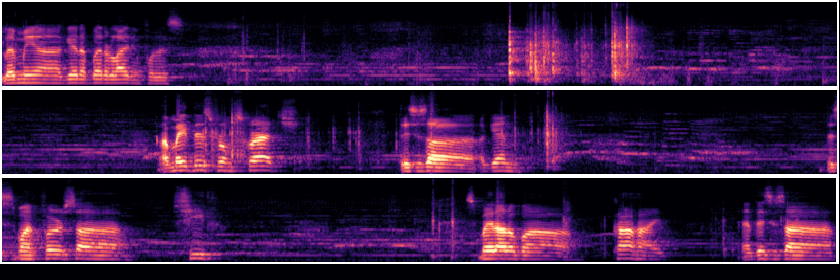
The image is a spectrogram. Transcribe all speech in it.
Let me uh, get a better lighting for this. I made this from scratch. This is uh again. This is my first uh, sheath. It's made out of uh, cowhide, and this is a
